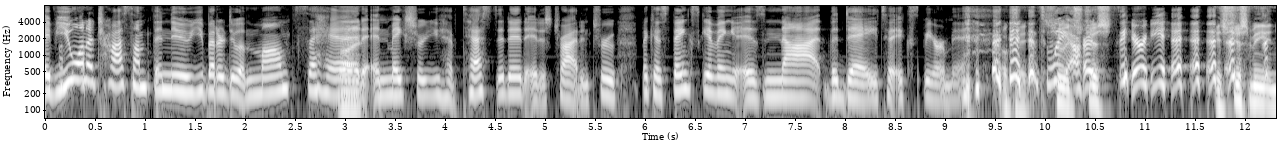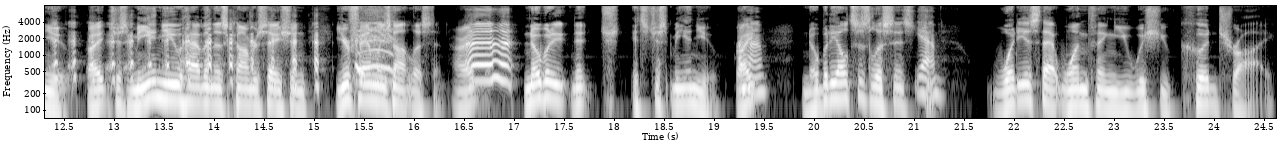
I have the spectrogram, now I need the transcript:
If you want to try something new, you better do it months ahead Right. and make sure you have tested it. It is tried and true because Thanksgiving is not the day to experiment. Okay, It's- so we it's are just- serious. it's just me and you, right? Just me and you having this conversation. Your family's not listening, all right? Nobody. it- shh, It's just me and you, right? Uh-huh. Nobody else is listening. It's Yeah. just- what is that one thing you wish you could try,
